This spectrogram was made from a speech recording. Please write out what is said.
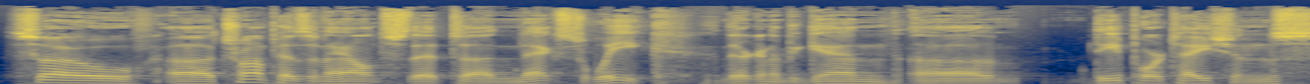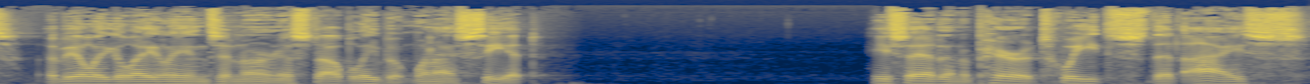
So uh, Trump has announced that uh, next week they're going to begin uh, deportations of illegal aliens in earnest. I'll believe it when I see it. He said in a pair of tweets that ICE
